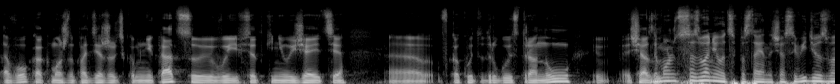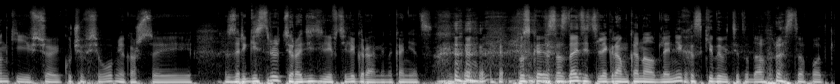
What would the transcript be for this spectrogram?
того, как можно поддерживать коммуникацию. Вы все-таки не уезжаете э, в какую-то другую страну. Сейчас Да можно созваниваться постоянно. Сейчас и видеозвонки, и все, и куча всего, мне кажется. И зарегистрируйте родителей в Телеграме, наконец. Пускай создайте Телеграм-канал для них и скидывайте туда просто фотки.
